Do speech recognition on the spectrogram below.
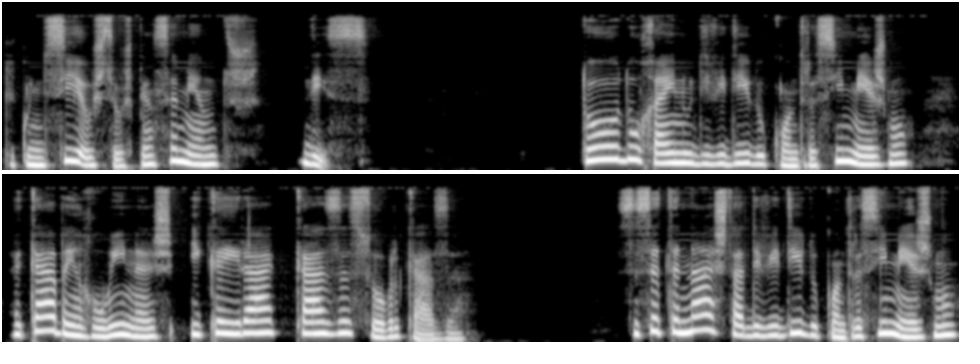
que conhecia os seus pensamentos, disse: Todo o reino dividido contra si mesmo acaba em ruínas e cairá casa sobre casa. Se Satanás está dividido contra si mesmo,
